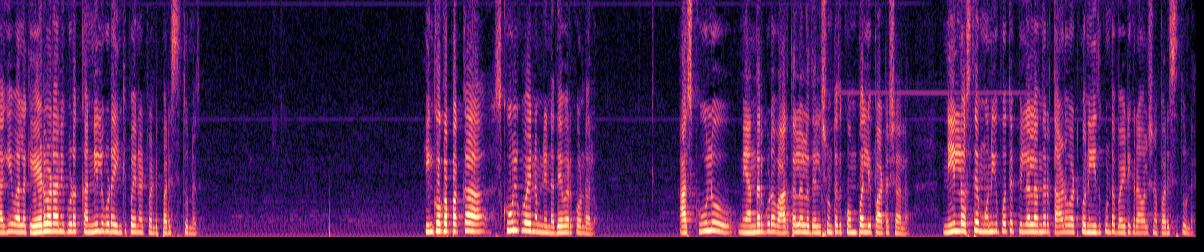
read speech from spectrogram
ఆగి వాళ్ళకి ఏడవడానికి కూడా కన్నీళ్ళు కూడా ఇంకిపోయినటువంటి పరిస్థితి ఉన్నది. ఇంకొక పక్క స్కూల్కి పోయినాం నిన్న దేవరకొండలో. ఆ స్కూలు మీ అందరు కూడా వార్తలలో తెలిసి ఉంటుంది కొంపల్లి పాఠశాల. నీళ్ళు వస్తే మునిగిపోతే పిల్లలందరూ తాడు పట్టుకొని ఈదుకుంటూ బయటికి రావాల్సిన పరిస్థితి ఉండే.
